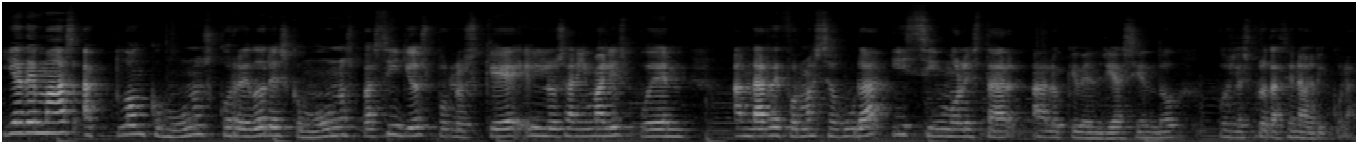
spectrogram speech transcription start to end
Y además actúan como unos corredores, como unos pasillos por los que los animales pueden andar de forma segura y sin molestar a lo que vendría siendo pues, la explotación agrícola.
